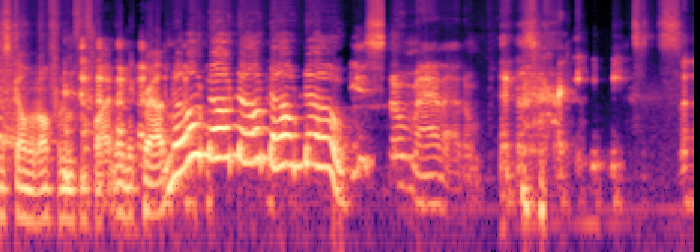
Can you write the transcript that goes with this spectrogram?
just going off on for fighting in the crowd. No, no, no, no, no. He's so mad at him. That's great. So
